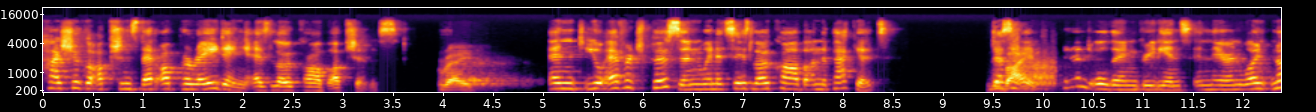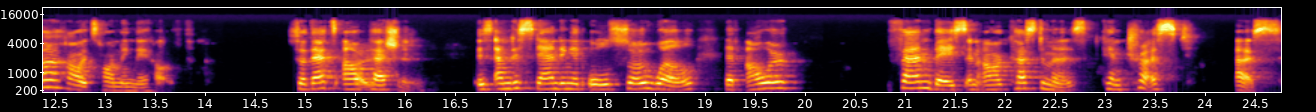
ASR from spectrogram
high sugar options that are parading as low carb options. Right. And your average person, when it says low carb on the packet, doesn't understand all the ingredients in there and won't know how it's harming their health. So that's our right. passion, is understanding it all so well that our fan base and our customers can trust us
